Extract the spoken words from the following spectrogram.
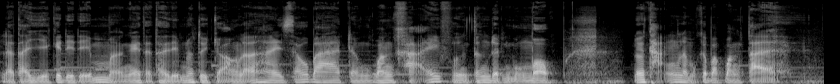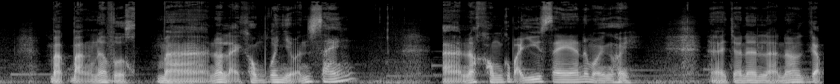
Là tại vì cái địa điểm mà ngay tại thời điểm đó tôi chọn là ở 263 Trần Quang Khải, phường Tân Định, quận 1 nói thẳng là một cái mặt bằng tệ mặt bằng nó vượt mà nó lại không có nhiều ánh sáng à, nó không có bãi dưới xe đó mọi người à, cho nên là nó gặp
